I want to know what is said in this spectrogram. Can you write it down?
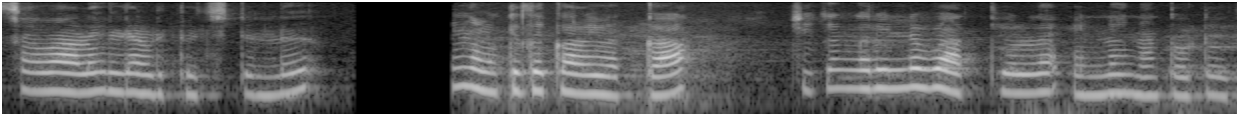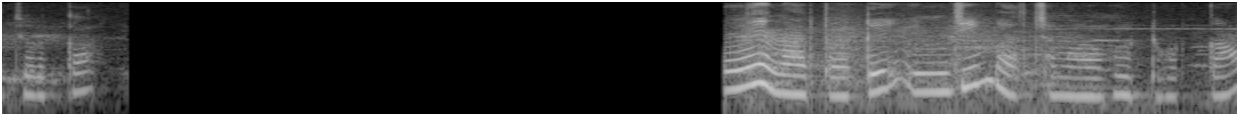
സവാള എല്ലാം എടുത്ത് വെച്ചിട്ടുണ്ട്. നമുക്കിത് കറി വെക്കാം. ചിക്കൻ കറീന്റെ ബാക്കിയുള്ള എണ്ണ ഇതിനകത്തോട്ട് ഒഴിച്ചു കൊടുക്കാം. ഇനി ഇതിനകത്തോട്ട് ഇഞ്ചിയും പച്ചമുളകും ഇട്ട് കൊടുക്കാം.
